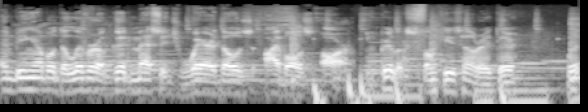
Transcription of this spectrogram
and being able to deliver a good message where those eyeballs are. My beard looks funky as hell right there. What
